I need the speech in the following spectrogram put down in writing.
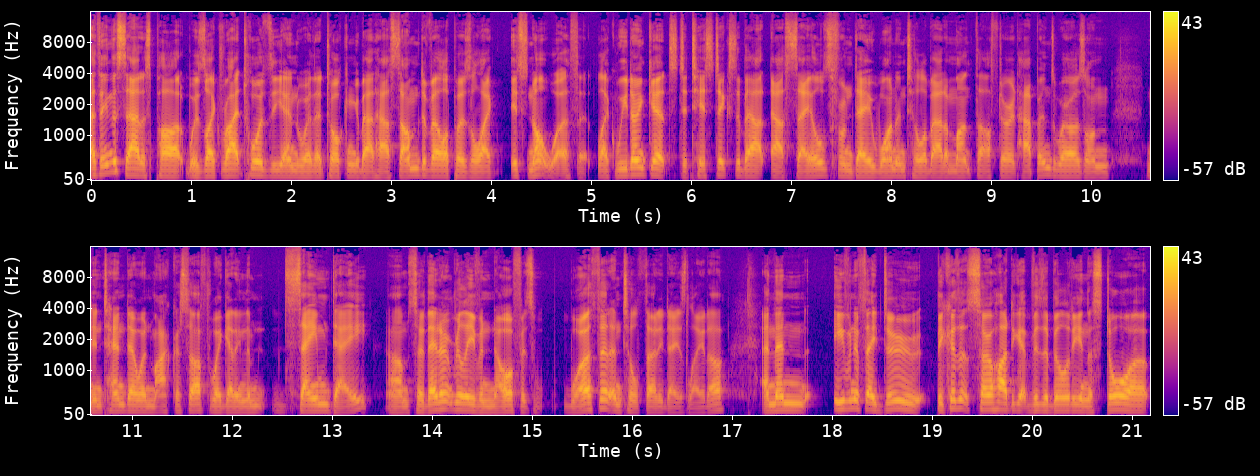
I think the saddest part was like right towards the end where they're talking about how some developers are like, it's not worth it. Like, we don't get statistics about our sales from day one until about a month after it happens. Whereas on Nintendo and Microsoft, we're getting them same day. Um, so they don't really even know if it's worth it until 30 days later. And then even if they do, because it's so hard to get visibility in the store,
